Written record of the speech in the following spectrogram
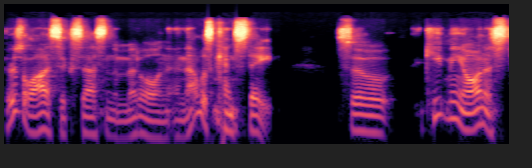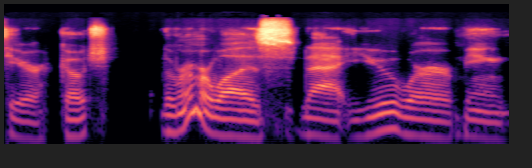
There's a lot of success in the middle, and, and that was Kent State. So keep me honest here, coach the rumor was that you were being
